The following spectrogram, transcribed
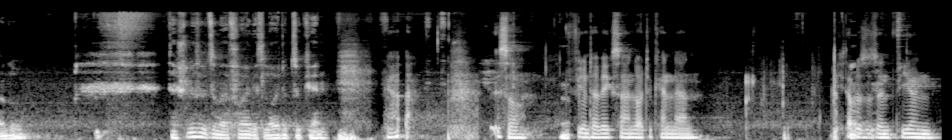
also der Schlüssel zum Erfolg ist, Leute zu kennen. Ja, ist so. Viel unterwegs sein, Leute kennenlernen. Ich glaube, das ist in vielen,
